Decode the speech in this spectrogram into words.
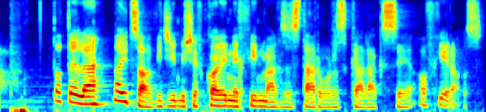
App. To tyle. No i co, widzimy się w kolejnych filmach ze Star Wars Galaxy of Heroes.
